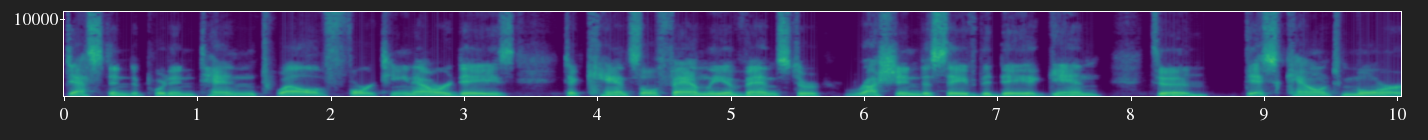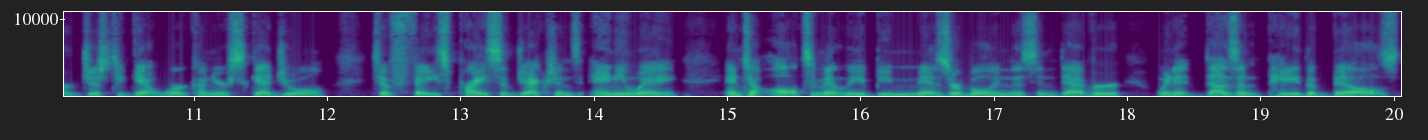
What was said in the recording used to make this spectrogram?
destined to put in 10, 12, 14 hour days to cancel family events, to rush in to save the day again, to mm discount more just to get work on your schedule, to face price objections anyway, and to ultimately be miserable in this endeavor when it doesn't pay the bills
